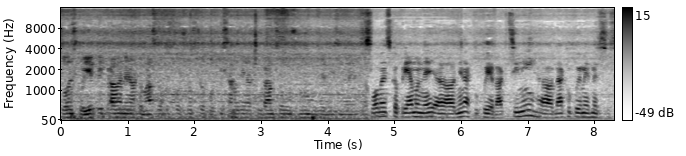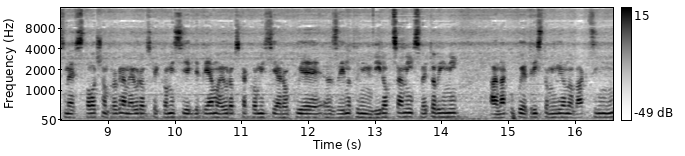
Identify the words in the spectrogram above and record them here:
Slovensko je pripravené na to, má s spoločnosťou podpísanú nejakú rámcovú zmluvu, že by sme... Slovensko priamo ne, nenakupuje vakcíny, nakupujeme sme, sme v spoločnom programe Európskej komisie, kde priamo Európska komisia rokuje s jednotlivými výrobcami svetovými a nakupuje 300 miliónov vakcín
